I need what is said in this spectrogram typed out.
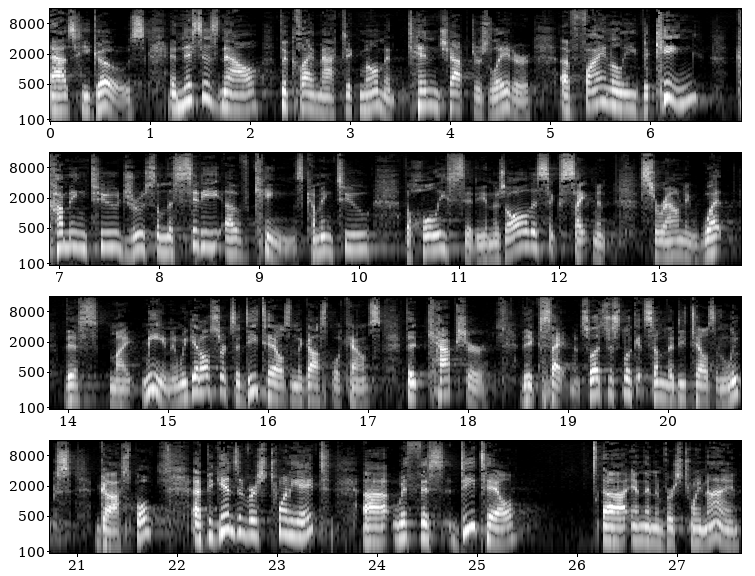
as he goes. And this is now the climactic moment, 10 chapters later, of finally the king coming to Jerusalem, the city of kings, coming to the holy city. And there's all this excitement surrounding what this might mean. And we get all sorts of details in the gospel accounts that capture the excitement. So let's just look at some of the details in Luke's gospel. It begins in verse 28 uh, with this detail, uh, and then in verse 29,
